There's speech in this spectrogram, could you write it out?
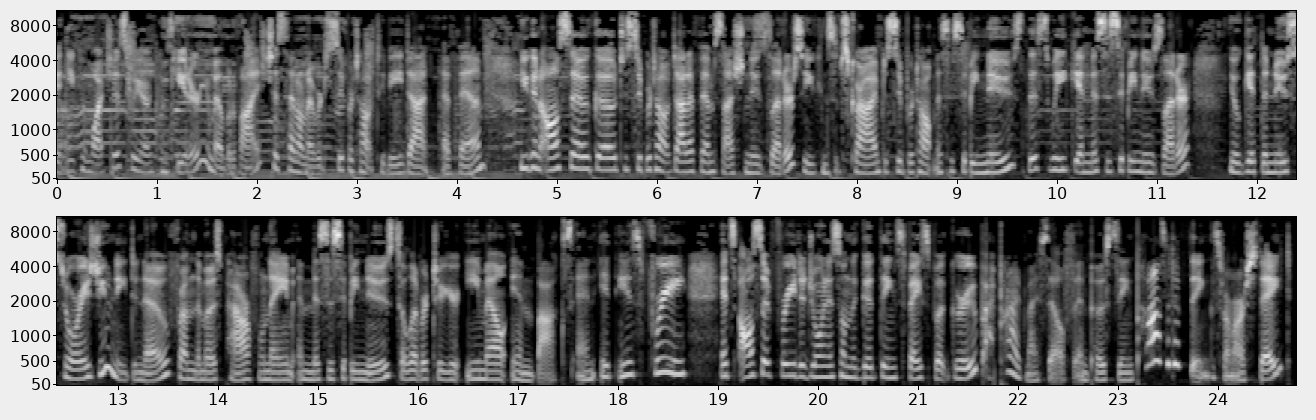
You can watch us. We your on computer, your mobile device. Just head on over to supertalktv.fm. You can also go to supertalk.fm slash newsletter so you can subscribe to Supertalk Mississippi News. This week in Mississippi Newsletter, you'll get the news stories you need to know from the most powerful name in Mississippi news delivered to your email inbox. And it is free. It's also free to join us on the Good Things Facebook group. I pride myself in posting positive things from our state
